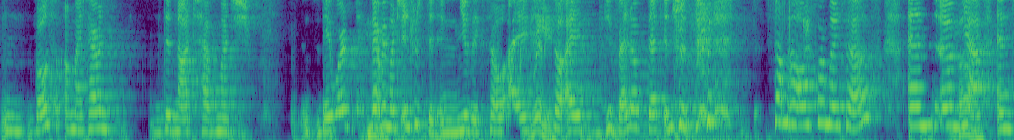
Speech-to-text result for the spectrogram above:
mm, both of my parents did not have much. They weren't very hmm. much interested in music, so I really? so I developed that interest somehow for myself and um, ah. yeah and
